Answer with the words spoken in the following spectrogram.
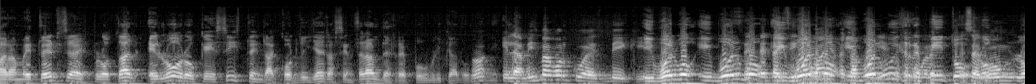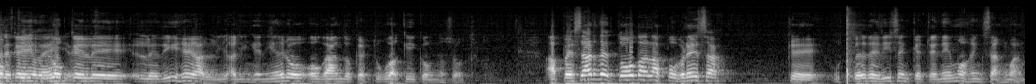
para meterse a explotar el oro que existe en la cordillera central de República ¿no? Dominicana. Y la misma Gorquest, Vicky. Y vuelvo, y vuelvo, y 75 vuelvo, y vuelvo y repito lo, lo que, lo que le, le dije al, al ingeniero Ogando que estuvo aquí con nosotros. A pesar de toda la pobreza que ustedes dicen que tenemos en San Juan,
